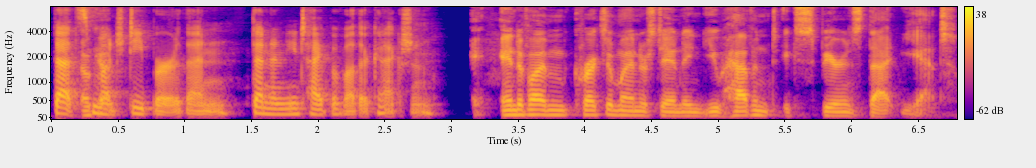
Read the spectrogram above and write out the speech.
that's Okay. much deeper than than any type of other connection And if I'm correct in my understanding, you haven't experienced that yet.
